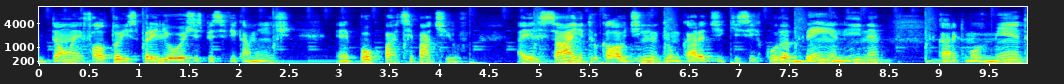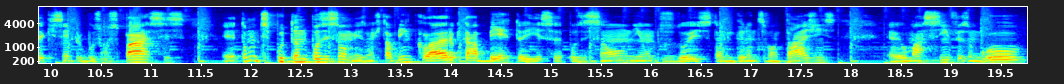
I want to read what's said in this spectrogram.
Então é, faltou isso para ele hoje especificamente, é pouco participativo. Aí ele sai entre o Claudinho, que é um cara de, que circula bem ali, né? Um cara que movimenta, que sempre busca os passes. Estamos é, disputando posição mesmo. Está bem claro que está aberto aí essa posição. Nenhum dos dois está em grandes vantagens. É, o Marcinho fez um gol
